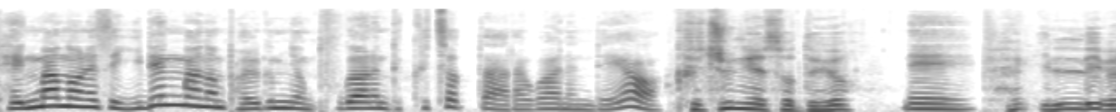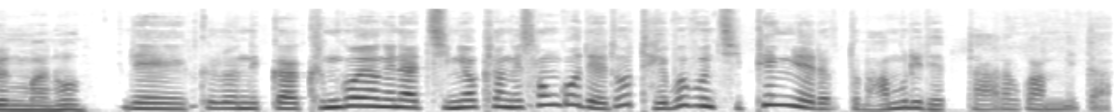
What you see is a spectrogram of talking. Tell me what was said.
100만 원에서 200만 원 벌금형 부과하는 데 그쳤다라고 하는데요. 그 중에서도요? 네, 1, 200만 원? 네, 그러니까 금고형이나 징역형이 선고돼도 대부분 집행유예로 또 마무리됐다라고 합니다.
